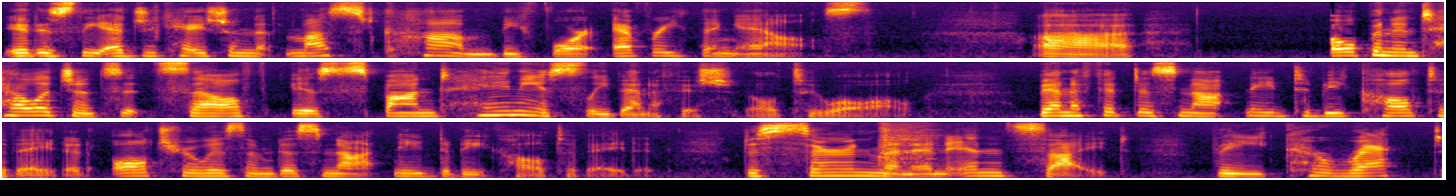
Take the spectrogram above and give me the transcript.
It is the education that must come before everything else. Uh, open intelligence itself is spontaneously beneficial to all. Benefit does not need to be cultivated. Altruism does not need to be cultivated. Discernment and insight, the correct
